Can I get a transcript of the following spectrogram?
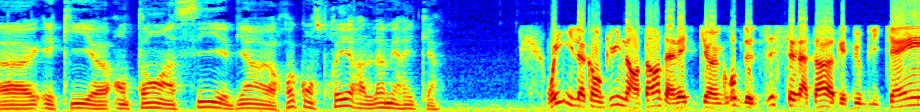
et qui entend ainsi eh bien reconstruire l'Amérique. Oui, il a conclu une entente avec un groupe de 10 sénateurs républicains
